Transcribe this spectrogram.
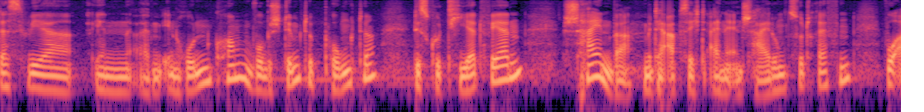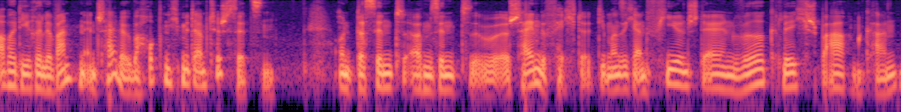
dass wir in, ähm, in Runden kommen, wo bestimmte Punkte diskutiert werden, scheinbar mit der Absicht, eine Entscheidung zu treffen, wo aber die relevanten Entscheider überhaupt nicht mit am Tisch sitzen. Und das sind, ähm, sind äh, Scheingefechte, die man sich an vielen Stellen wirklich sparen kann,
